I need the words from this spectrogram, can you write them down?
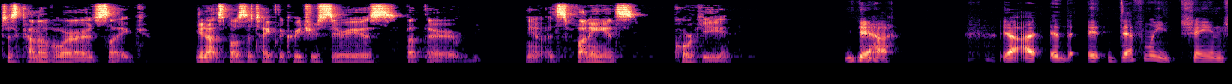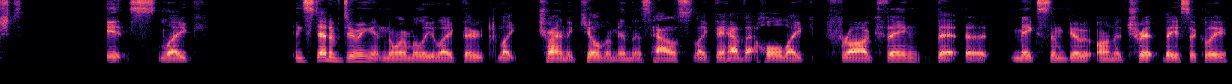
just kind of where it's like you're not supposed to take the creatures serious, but they're, you know, it's funny, it's quirky. Yeah. Yeah, I it it definitely changed it's like instead of doing it normally like they're like trying to kill them in this house, like they have that whole like frog thing that uh makes them go on a trip basically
